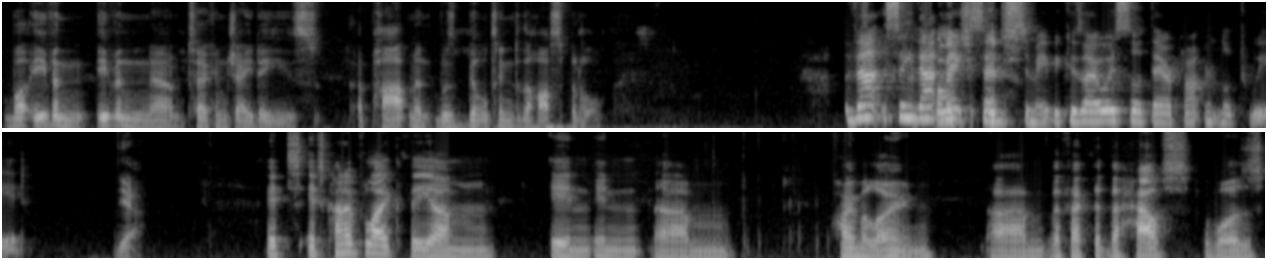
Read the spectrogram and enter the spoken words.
Well, even even um, Turk and JD's apartment was built into the hospital. That see that Well, makes it's- sense it's- to me because I always thought their apartment looked weird. Yeah, It's it's kind of like the um in in um Home Alone, um, the fact that the house was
